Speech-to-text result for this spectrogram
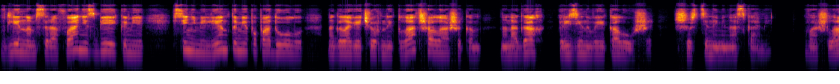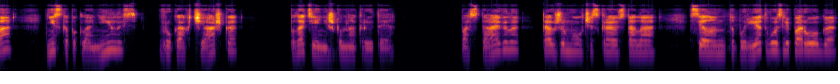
в длинном сарафане с бейками, синими лентами по подолу, на голове черный плат шалашиком, на ногах резиновые калоши с шерстяными носками. Вошла, низко поклонилась, в руках чашка, полотенишком накрытая. Поставила — также молча с краю стола, села на табурет возле порога,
